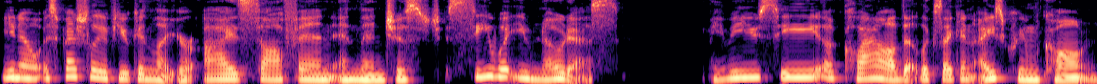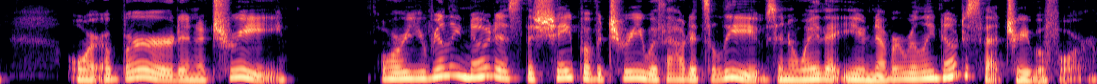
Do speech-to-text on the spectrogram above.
You know, especially if you can let your eyes soften and then just see what you notice. Maybe you see a cloud that looks like an ice cream cone, or a bird in a tree, or you really notice the shape of a tree without its leaves in a way that you never really noticed that tree before.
